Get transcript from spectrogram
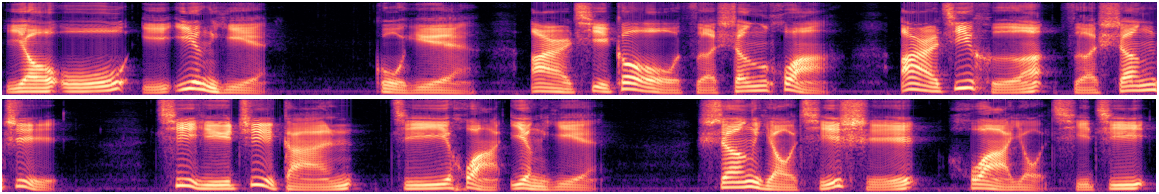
有无一应也。故曰：二气构则生化，二机合则生智。气与志感，机化应也。生有其时。化有其机，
